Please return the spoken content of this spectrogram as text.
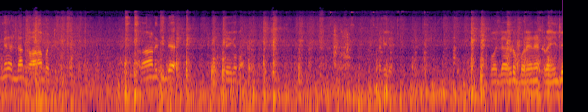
ഇങ്ങനെല്ലാം കാണാൻ പറ്റും. അതാണ് ഇതിന്റെ പ്രത്യേകത. കണ്ടില്ലേ? അപ്പോൾ എല്ലാവരോടും പറയാനേ ട്രെയിനിൽ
